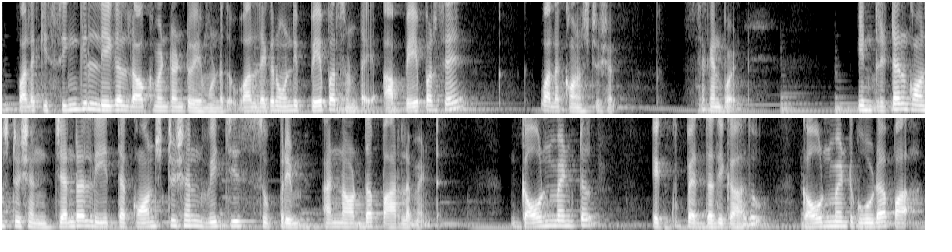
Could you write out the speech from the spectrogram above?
వాళ్ళకి సింగిల్ లీగల్ డాక్యుమెంట్ అంటూ ఏముండదు వాళ్ళ దగ్గర ఓన్లీ పేపర్స్ ఉంటాయి. ఆ పేపర్సే వాళ్ళ constitution. Second point. In written constitution generally the constitution which is supreme and not the parliament. Government ఎక్కువ పెద్దది కాదు. గవర్నమెంట్ కూడా పా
